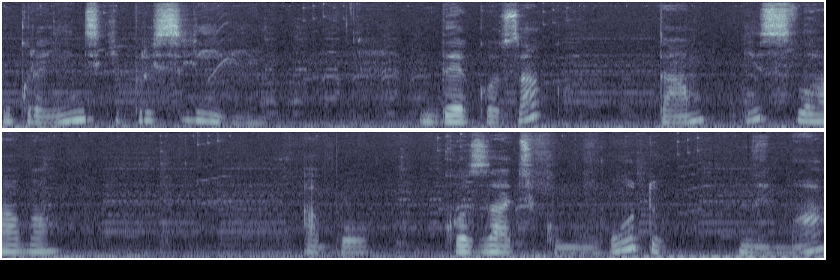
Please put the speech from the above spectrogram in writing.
українські прислів'я, де козак, там і слава, або козацькому роду нема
